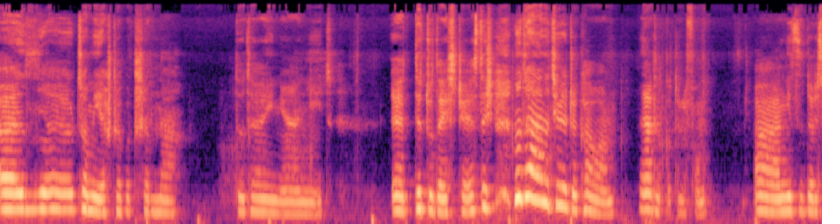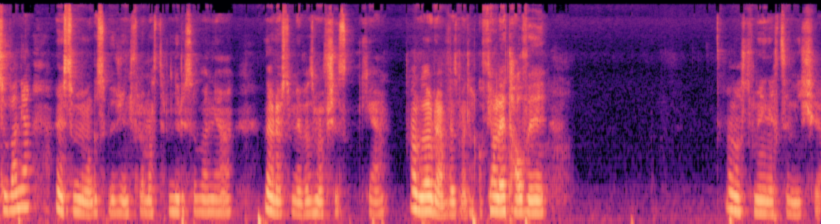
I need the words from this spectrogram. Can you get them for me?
E, co mi jeszcze potrzebne? Tutaj nie, nic. E, ty tutaj jeszcze jesteś? No tak, na ciebie czekałam. Ja tylko telefon. A nic do rysowania? No w sumie mogę sobie wziąć flamaster do rysowania. Dobra, w sumie wezmę wszystkie. A dobra, wezmę tylko fioletowy. No w sumie nie chce mi się.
